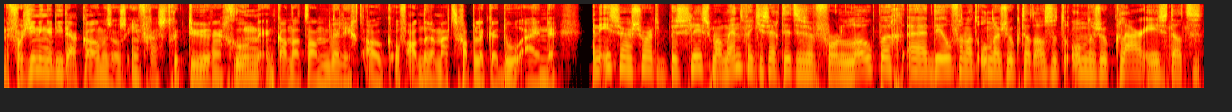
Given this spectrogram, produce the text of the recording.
voorzieningen die daar komen, zoals infrastructuur en groen. En kan dat dan wellicht ook, of andere maatschappelijke doeleinden. En is er een soort beslismoment? Want je zegt dit is een voorlopig uh, deel van het onderzoek. Dat als het onderzoek klaar is, dat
